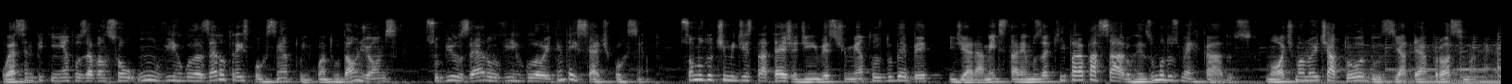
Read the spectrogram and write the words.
o S&P 500 avançou 1,03%, enquanto o Dow Jones subiu 0,87%. Somos do time de estratégia de investimentos do BB e diariamente estaremos aqui para passar o resumo dos mercados. Uma ótima noite a todos e até a próxima!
